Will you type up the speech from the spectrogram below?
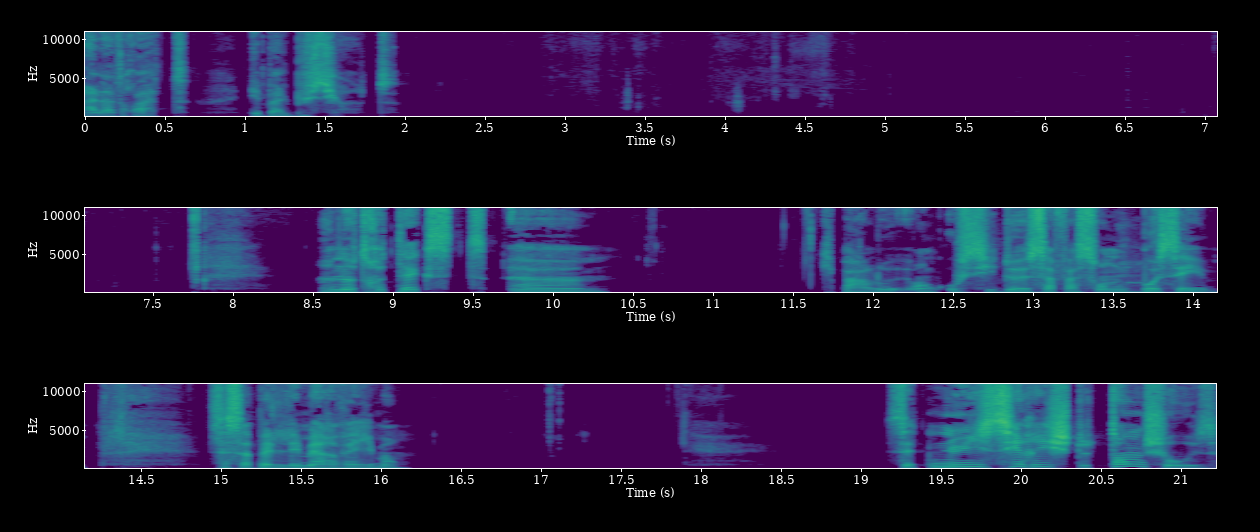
maladroite et balbutiante. Un autre texte euh, qui parle aussi de sa façon de bosser. Ça s'appelle l'émerveillement. Cette nuit si riche de tant de choses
